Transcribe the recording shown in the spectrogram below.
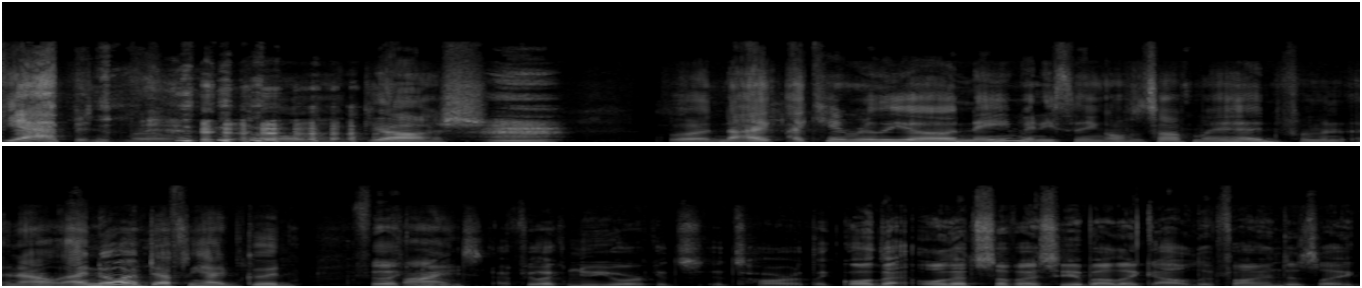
yapping, bro. oh my gosh. But no, I, I can't really uh, name anything off the top of my head from an, an out. I know I've definitely had good. I feel like New- Finds. I feel like New York. It's it's hard. Like all that all that stuff I see about like outlet finds is like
